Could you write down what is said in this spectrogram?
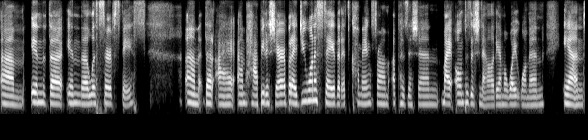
um, in the in the listserv space um, that I am happy to share, but I do want to say that it's coming from a position, my own positionality. I'm a white woman and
